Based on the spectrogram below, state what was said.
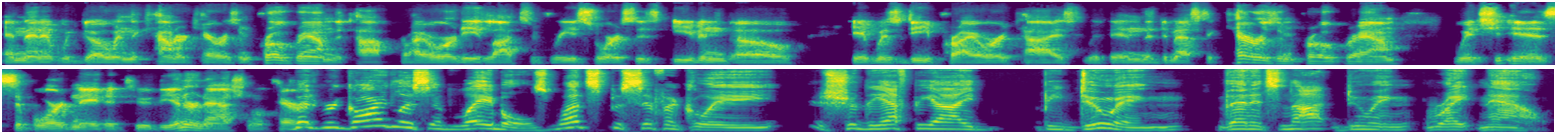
and then it would go in the counterterrorism program, the top priority, lots of resources, even though it was deprioritized within the domestic terrorism program which is subordinated to the international terrorism. But regardless of labels, what specifically should the FBI be doing that it's not doing right now?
